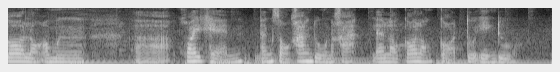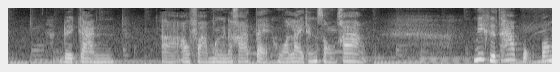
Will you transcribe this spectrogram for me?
ก็ลองเอามือควยแขนทั้งสองข้างดูนะคะ แล้วเราก็ลองกอดตัวเองดู โดยการเอาฝ่ามือนะคะ แตะหัวไหล่ทั้งสองข้าง นี่คือท่าปกป้อง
